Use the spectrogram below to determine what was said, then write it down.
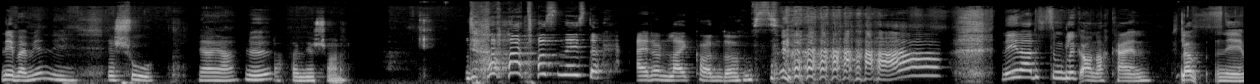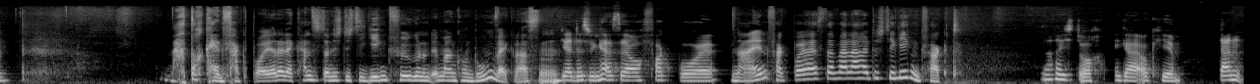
Nee, bei mir nicht. Der Schuh. Ja, ja, nö. Doch, bei mir schon. das nächste. I don't like condoms. Nee, da hatte ich zum Glück auch noch keinen. Ich glaube, nee. Macht doch kein Fuckboy, oder? Der kann sich doch nicht durch die Gegend vögeln und immer ein Kondom weglassen. ja, deswegen heißt er auch Fuckboy. Nein, Fuckboy heißt er, weil er halt durch die Gegend fuckt. Sag ich doch. Egal, okay. Dann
